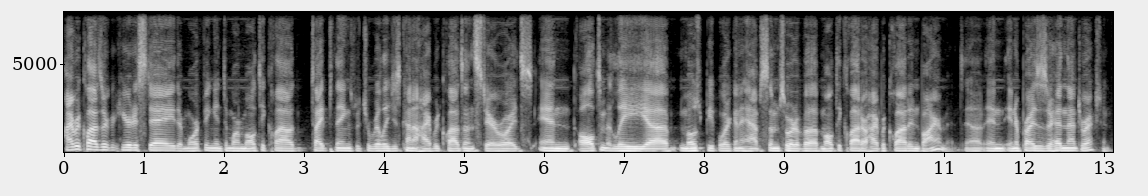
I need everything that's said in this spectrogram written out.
hybrid clouds are here to stay. They're morphing into more multi-cloud type things, which are really just kind of hybrid clouds on steroids. And ultimately, uh, most people are going to have some sort of a multi-cloud or hybrid cloud environment. Uh, and enterprises are heading that direction.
